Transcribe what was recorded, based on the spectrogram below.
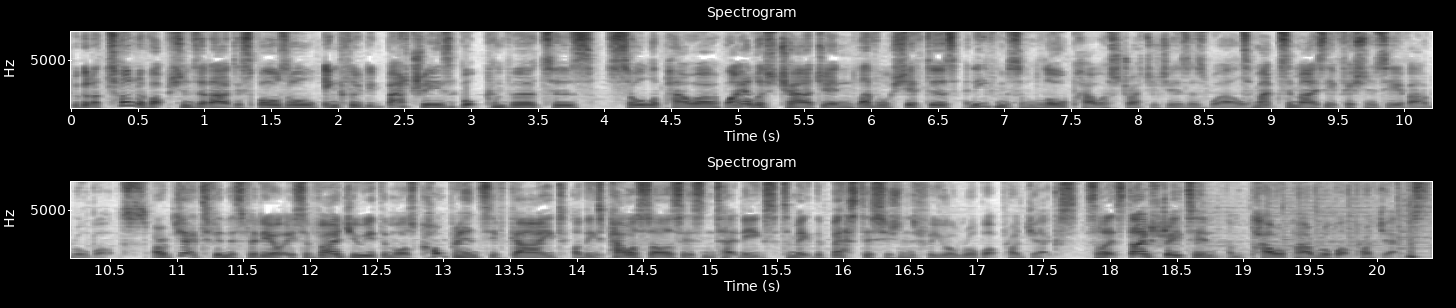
We've got a ton of options at our disposal, including batteries, buck converters, solar power, wireless charging, level shifters, and even some low power strategies as well to maximise the efficiency of our robots. Our objective in this video is to provide you with the most comprehensive guide on these power sources and techniques to make the best decisions for your robot projects. So let's dive straight in and power up our robot projects.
